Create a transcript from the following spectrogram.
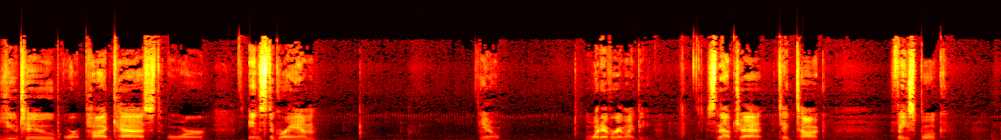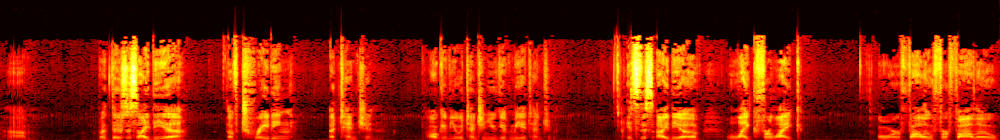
YouTube or a podcast or Instagram, you know, whatever it might be. Snapchat, TikTok, Facebook. Um, but there's this idea of trading attention. I'll give you attention, you give me attention. It's this idea of like for like, or follow for follow,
